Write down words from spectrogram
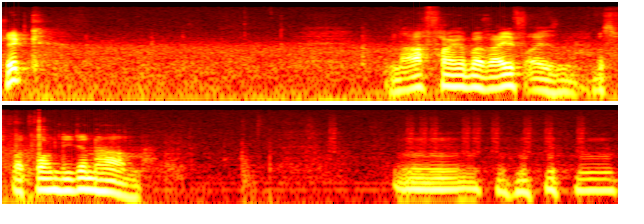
Schick. Nachfrage bei Reifeisen. Was, was wollen die denn haben?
